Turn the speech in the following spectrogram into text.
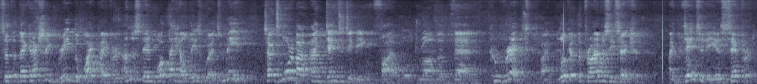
so that they can actually read the white paper and understand what the hell these words mean. So it's more about identity being firewalled rather than Correct. Right. Look at the privacy section. Identity is separate.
